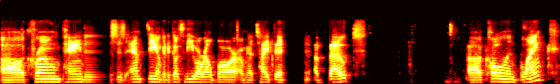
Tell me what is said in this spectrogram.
uh, Chrome pane. This is empty. I'm going to go to the URL bar. I'm going to type in about uh, colon blank.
